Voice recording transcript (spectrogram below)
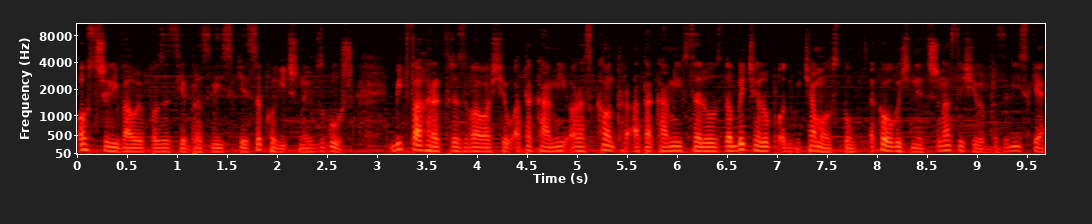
ostrzeliwały pozycje brazylijskie z okolicznych wzgórz. Bitwa charakteryzowała się atakami oraz kontratakami w celu zdobycia lub odbicia mostu. Około godziny 13 siły brazylijskie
